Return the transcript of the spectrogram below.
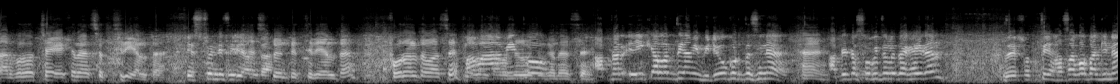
তারপর হচ্ছে এখানে আছে three ultra S twenty S twenty three ultra four আলটাও আছে মামা আমি তো আপনার এই কালার দিয়ে আমি ভিডিও করতেছি না। হ্যাঁ। আপনি একটা ছবি তুলে দেখাই দেন যে সত্যি হাসা কথা কিনা।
